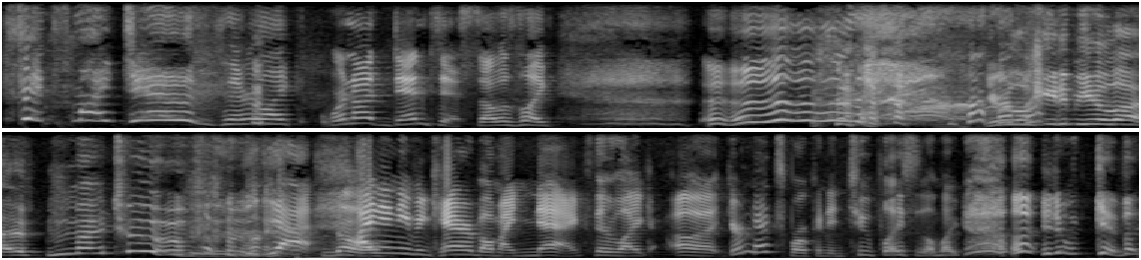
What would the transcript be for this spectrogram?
fix my tooth! They're like, we're not dentists. I was like, You're lucky to be alive. My tooth. yeah. No. I didn't even care about my neck. They're like, uh, your neck's broken in two places. I'm like, I don't give a.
